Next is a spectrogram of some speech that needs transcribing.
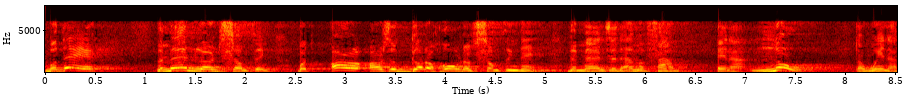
But there, the man learned something, but also got a hold of something there. The man said, I'm a farmer, and I know that when I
